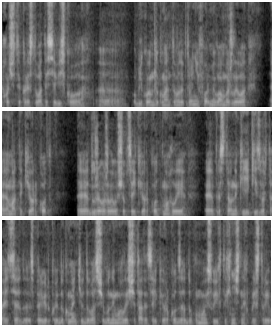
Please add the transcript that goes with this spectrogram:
хочете користуватися військово-обліковим документом в електронній формі, вам важливо мати QR-код. Дуже важливо, щоб цей QR-код могли представники, які звертаються з перевіркою документів до вас, щоб вони могли считати цей QR-код за допомогою своїх технічних пристроїв.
